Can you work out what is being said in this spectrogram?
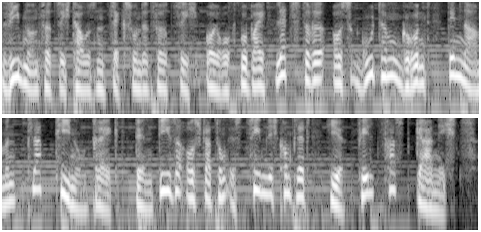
47.640 Euro, wobei letztere aus gutem Grund den Namen Platinum trägt. Denn diese Ausstattung ist ziemlich komplett, hier fehlt fast gar nichts.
